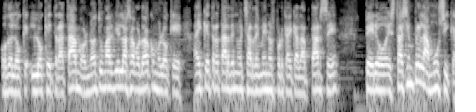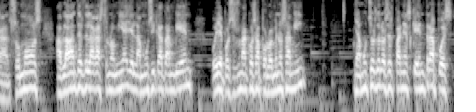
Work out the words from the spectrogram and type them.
o de lo que, lo que tratamos, ¿no? Tú más bien lo has abordado como lo que hay que tratar de no echar de menos porque hay que adaptarse, pero está siempre la música. Somos, hablaba antes de la gastronomía y en la música también, oye, pues es una cosa, por lo menos a mí, y a muchos de los españoles que entra, pues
